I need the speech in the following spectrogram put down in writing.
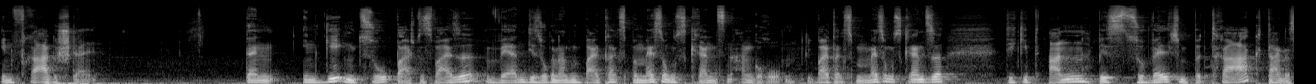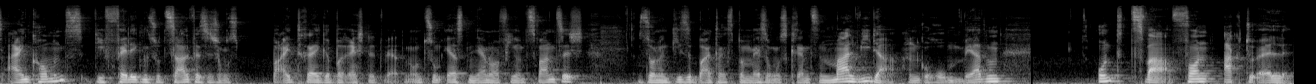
in Frage stellen. Denn im Gegenzug beispielsweise werden die sogenannten Beitragsbemessungsgrenzen angehoben. Die Beitragsbemessungsgrenze, die gibt an, bis zu welchem Betrag deines Einkommens die fälligen Sozialversicherungsbeiträge berechnet werden. Und zum 1. Januar 2024 sollen diese Beitragsbemessungsgrenzen mal wieder angehoben werden. Und zwar von aktuell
